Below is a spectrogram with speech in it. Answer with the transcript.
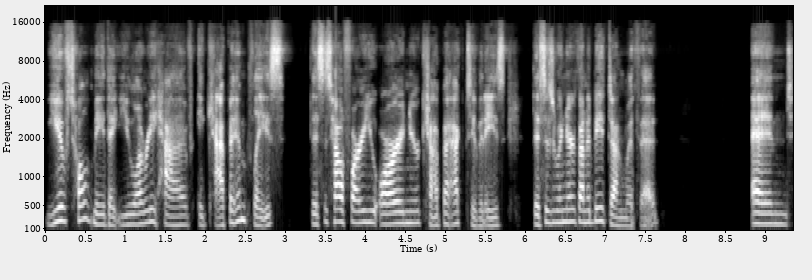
you've told me that you already have a CAPA in place. This is how far you are in your CAPA activities. This is when you're going to be done with it. And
